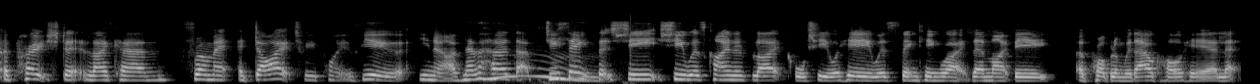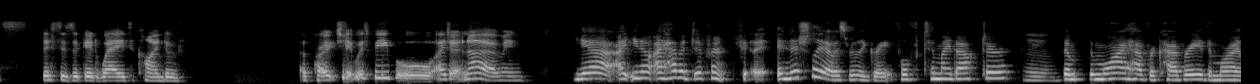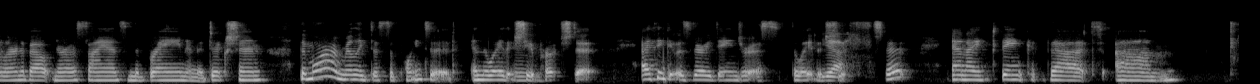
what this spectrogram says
approached it like um, from a, a, dietary point of view. You know, I've never heard mm. that. Do you think hmm. that she she was kind of like, or she or he was thinking, right, there might be a problem with alcohol here. Let's. This is a good way to kind of approach it with people. I don't know. I mean. Yeah, I, you know, I have a different. Initially, I was really grateful to my doctor. Mm. The, the more I have recovery, the more I learn about neuroscience and the brain and addiction, the more I'm really disappointed in the way that mm. she approached it. I think it was very dangerous the way that yes. she approached it, and I think that um,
